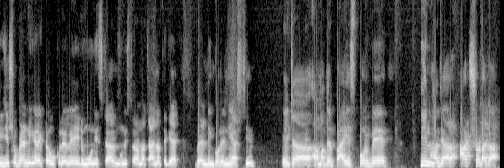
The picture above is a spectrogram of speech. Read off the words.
নিজস্ব ব্র্যান্ডিং এর একটা উকুলেলে এটা মুনিস্টার মুনিস্টার আমরা চায়না থেকে ব্র্যান্ডিং করে নিয়ে আসছি। এটা আমাদের প্রাইস পড়বে তিন হাজার আটশো টাকা।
